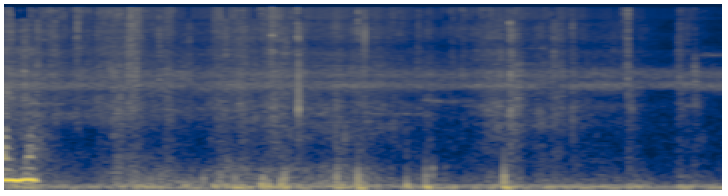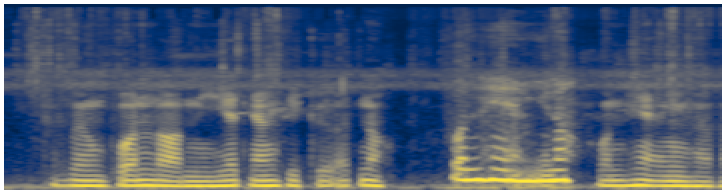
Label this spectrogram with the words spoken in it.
ก่อนเนาะเบิ่งฝนรอบนี้เฮ็ดหยังสิเกิดเนาะฝนแห้งอยู่เนาะฝนแห้งอยู่ครับ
